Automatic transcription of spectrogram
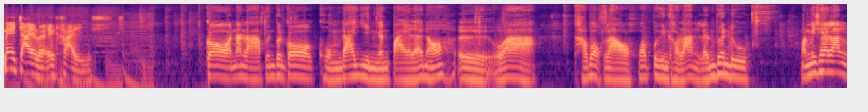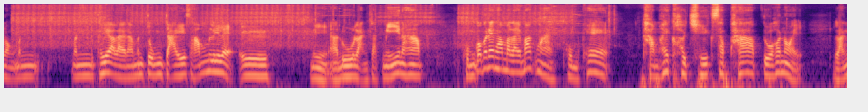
แน่ใจเหรอไอ้ไข่ ก็นั่นละเพื่อนๆก็คงได้ยินกันไปแล้วเนาะเออว่าเขาบอกเราว่าปืนเขาลั่นแล้วเพื่อนๆดู มันไม่ใช่ลั่นหรอกมันมันเขาเรียกอะไรนะ มันจงใจซ้ำเลยแหละ เออ นี่อะดูหลังจากนี้นะครับ ผมก็ไม่ได้ทำอะไรมากมาย ผมแค่ทำให้เขาเช็คสภาพตัวเขาหน่อย หลัง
